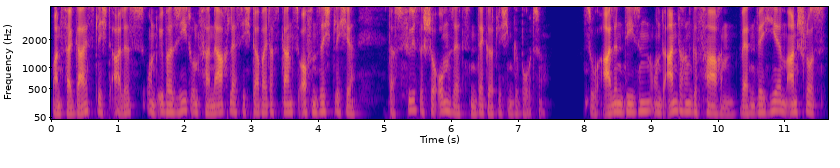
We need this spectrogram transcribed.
man vergeistlicht alles und übersieht und vernachlässigt dabei das ganz Offensichtliche, das physische Umsetzen der göttlichen Gebote. Zu allen diesen und anderen Gefahren werden wir hier im Anschluss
